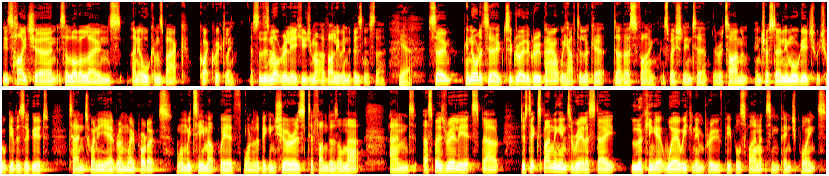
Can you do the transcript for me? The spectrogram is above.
it's high churn, it's a lot of loans, and it all comes back quite quickly. So there's not really a huge amount of value in the business there. Yeah. So in order to, to grow the group out, we have to look at diversifying, especially into the retirement interest only mortgage, which will give us a good 10, 20 year runway product when we team up with one of the big insurers to fund us on that. And I suppose really it's about just expanding into real estate, looking at where we can improve people's financing pinch points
